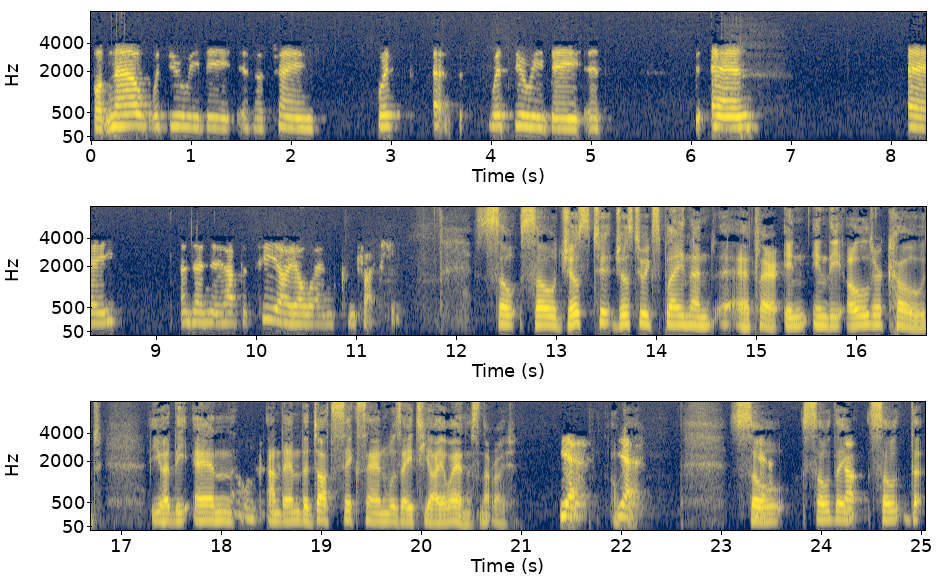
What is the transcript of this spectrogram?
But now with UEB, it has changed. With with UEB, it's N A, and then you have the T I O N contraction. So, so just to just to explain then, uh, Claire, in in the older code, you had the N, and then the dot six N was A T I O N. Isn't that right? Yes. Okay. Yes. So, yeah. so they, no. so that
